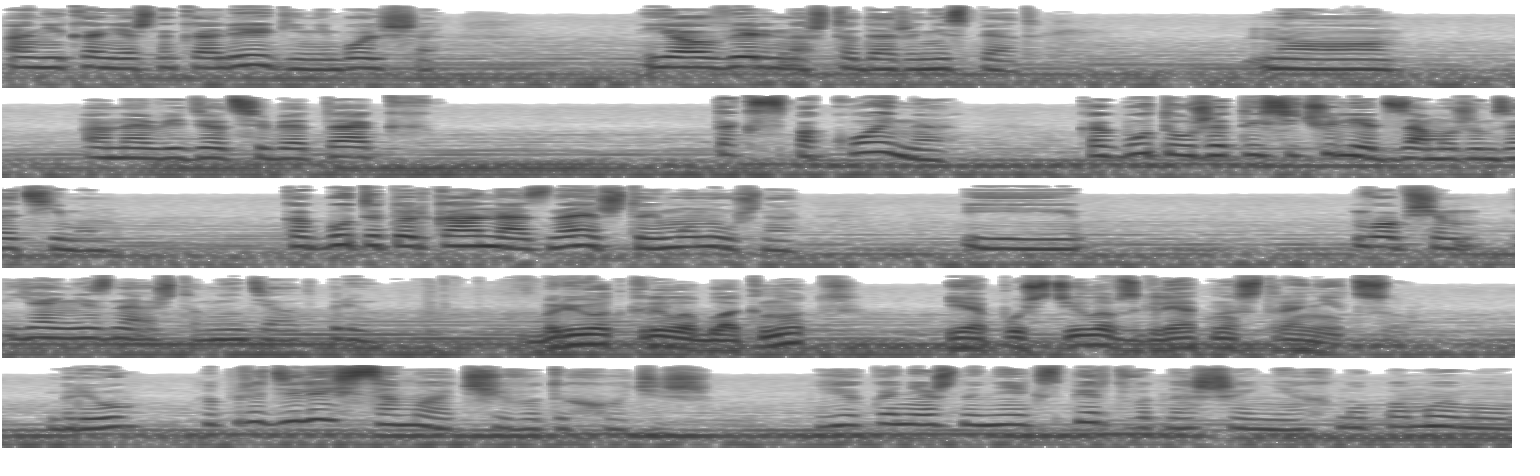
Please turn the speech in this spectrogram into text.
Они, конечно, коллеги, не больше. Я уверена, что даже не спят. Но она ведет себя так... так спокойно, как будто уже тысячу лет замужем за Тимом. Как будто только она знает, что ему нужно. И... В общем, я не знаю, что мне делать, Брю. Брю открыла блокнот и опустила взгляд на страницу. Брю? Определись сама, чего ты хочешь. Я, конечно, не эксперт в отношениях, но, по-моему,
